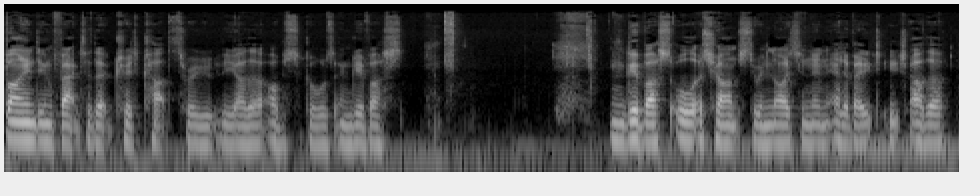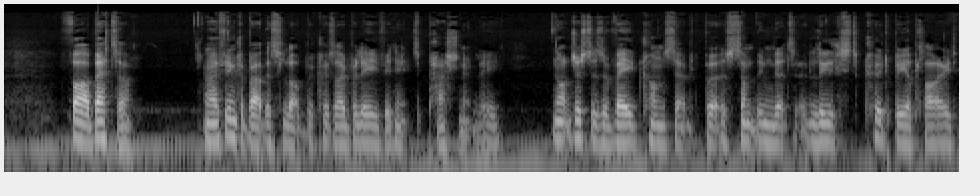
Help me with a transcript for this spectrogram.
binding factor that could cut through the other obstacles and give us and give us all a chance to enlighten and elevate each other far better. And I think about this a lot because I believe in it passionately, not just as a vague concept, but as something that at least could be applied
